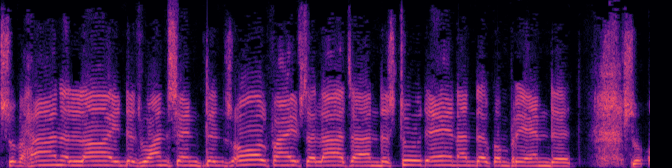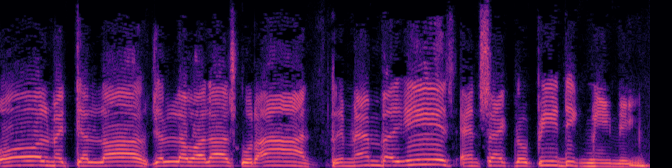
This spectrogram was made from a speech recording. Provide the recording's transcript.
Subhanallah, in this one sentence, all five Salats are understood and under comprehended. So Almighty Allah, Jalla wala's Quran, remember is encyclopedic meaning.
